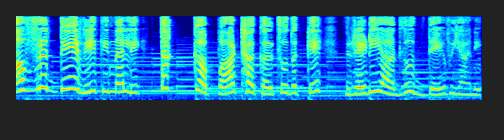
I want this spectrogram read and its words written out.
ಅವರದ್ದೇ ರೀತಿನಲ್ಲಿ ತಕ್ಕ ಪಾಠ ಕಲಿಸೋದಕ್ಕೆ ರೆಡಿಯಾದ್ಲು ದೇವಯಾನಿ.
